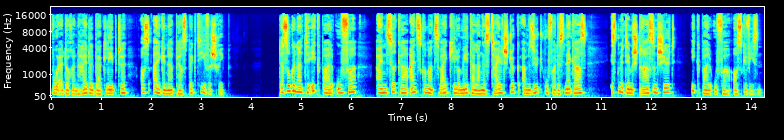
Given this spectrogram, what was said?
wo er doch in Heidelberg lebte, aus eigener Perspektive schrieb. Das sogenannte Iqbal-Ufer, ein circa 1,2 Kilometer langes Teilstück am Südufer des Neckars, ist mit dem Straßenschild Iqbal-Ufer ausgewiesen.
